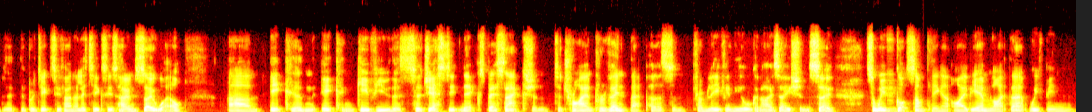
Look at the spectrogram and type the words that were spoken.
the, the predictive analytics is honed so well. Um, it can it can give you the suggested next best action to try and prevent that person from leaving the organisation. So, so we've got something at IBM like that. We've been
